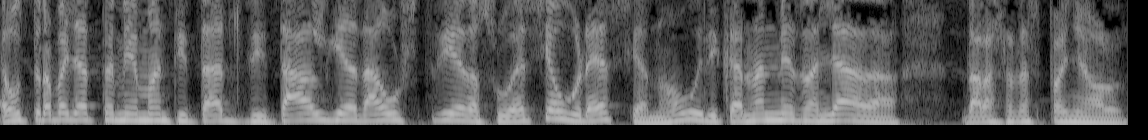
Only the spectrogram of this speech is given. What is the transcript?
heu treballat també amb entitats d'Itàlia, d'Àustria, de Suècia o Grècia, ¿no? Vull dir que han anat més enllà de, de l'estat espanyol.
